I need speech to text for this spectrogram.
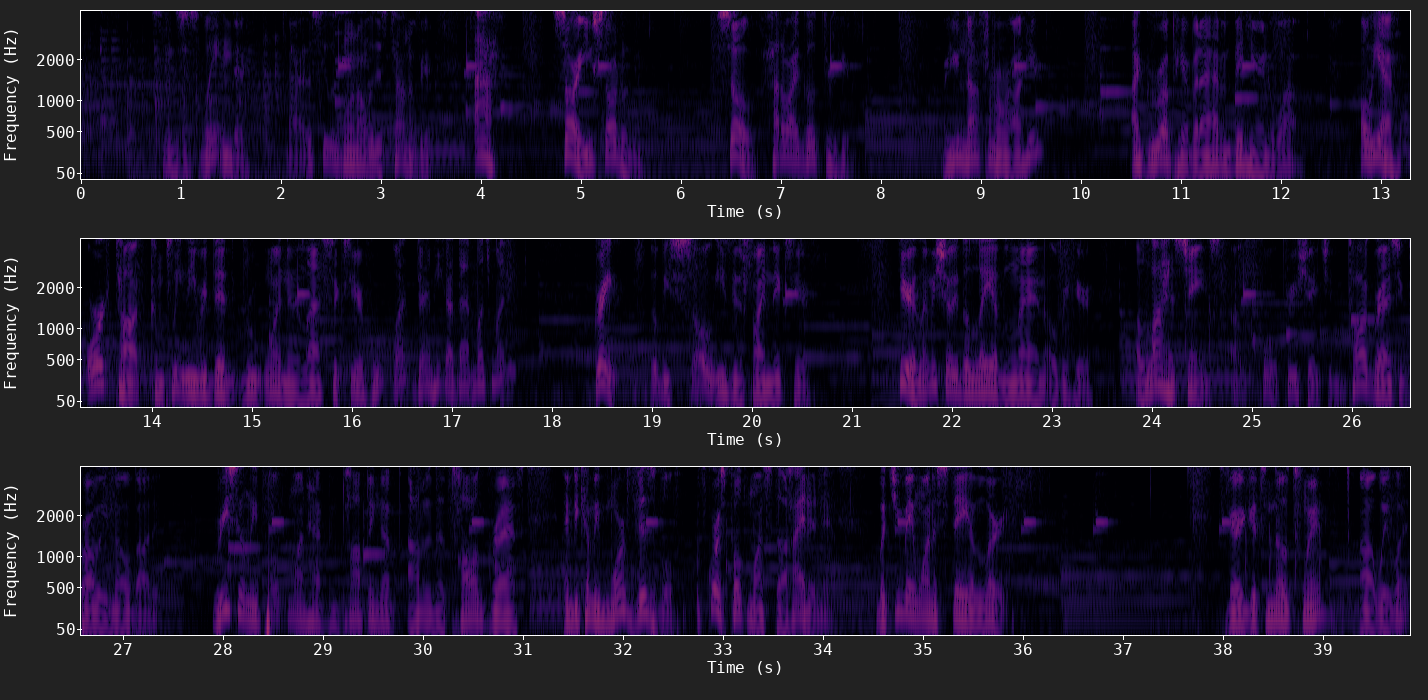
This thing's just waiting there. Alright, let's see what's going on with this town over here. Ah! Sorry, you startled me. So, how do I go through here? Are you not from around here? I grew up here, but I haven't been here in a while. Oh yeah, Orc Talk completely redid Route 1 in the last six years. Who? What? Damn, he got that much money? Great. It'll be so easy to find Nix here. Here, let me show you the lay of the land over here. A lot has changed. Oh, cool. Appreciate you. The tall grass, you probably know about it. Recently, Pokemon have been popping up out of the tall grass and becoming more visible. Of course, Pokemon still hide in it, but you may want to stay alert. It's very good to know, twin. Uh, wait, what?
